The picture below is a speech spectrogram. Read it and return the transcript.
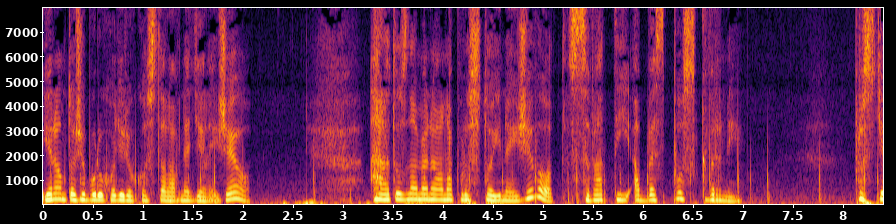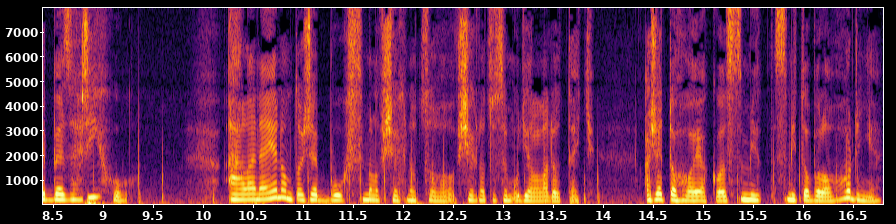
jenom to, že budu chodit do kostela v neděli, že jo? Ale to znamená naprosto jiný život, svatý a bez poskvrny. Prostě bez hříchu. Ale nejenom to, že Bůh smil všechno, co, všechno, co jsem udělala doteď. A že toho jako smi, smi to bylo hodně.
